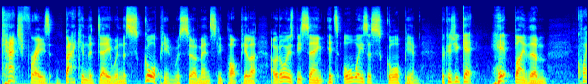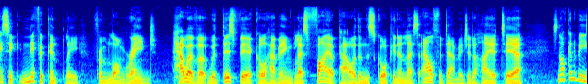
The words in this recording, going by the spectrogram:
catchphrase back in the day when the Scorpion was so immensely popular, I would always be saying it's always a Scorpion because you get hit by them quite significantly from long range. However, with this vehicle having less firepower than the Scorpion and less alpha damage at a higher tier, it's not going to be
